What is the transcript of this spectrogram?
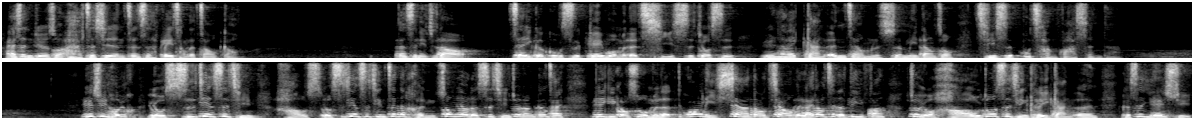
还是你觉得说，哎呀，这些人真是非常的糟糕？但是你知道，这一个故事给我们的启示就是，原来感恩在我们的生命当中其实不常发生的。也许有有十件事情好，有十件事情真的很重要的事情，就像刚才 Peggy 告诉我们的，光你下到教会来到这个地方，就有好多事情可以感恩。可是也许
